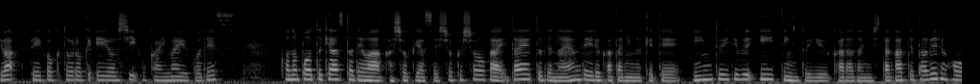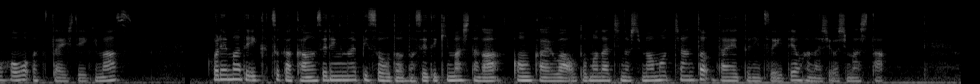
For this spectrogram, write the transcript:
ちは。米国登録栄養士岡井真由子です。このポッドキャストでは過食や摂食障害ダイエットで悩んでいる方に向けてイントゥイティブイーティングという体に従って食べる方法をお伝えしていきます。これまでいくつかカウンセリングのエピソードを載せてきましたが今回はお友達のしまもっちゃんとダイエットについてお話をしました。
